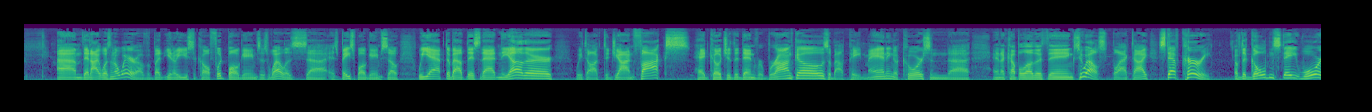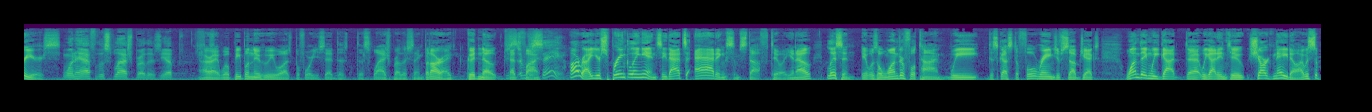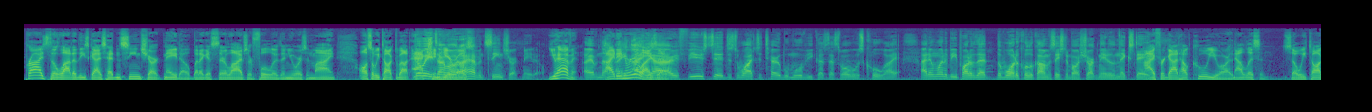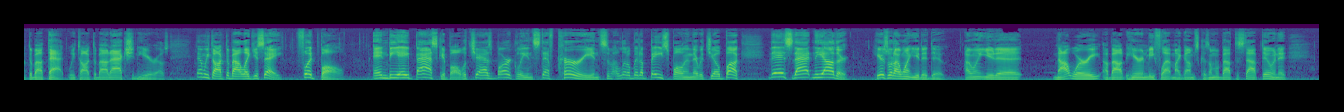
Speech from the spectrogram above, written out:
um, that I wasn't aware of. But you know, he used to call football games as well as uh, as baseball games. So we yapped about this, that, and the other. We talked to John Fox, head coach of the Denver Broncos, about Peyton Manning, of course, and uh, and a couple other things. Who else? Black tie. Steph Curry of the Golden State Warriors. One half of the Splash Brothers. Yep. All right. Well, people knew who he was before you said the, the Splash Brothers thing. But all right. Good note. Just- that's I'm fine. saying. All right. You're sprinkling in. See, that's adding some stuff to it, you know? Listen, it was a wonderful time. We discussed a full range of subjects. One thing we got uh, we got into Sharknado. I was surprised that a lot of these guys hadn't seen Sharknado, but I guess their lives are fuller than yours and mine. Also, we talked about No, action out. heroes. I haven't seen Sharknado. you haven't. I have not. I didn't realize yeah, that. I refused to just watch a terrible movie because that's what was cool. I I didn't want to be part of that the water cooler conversation about Sharknado the next day. I forgot how cool you are. Now listen. So we talked about that. We talked about action heroes. Then we talked about, like you say, football, NBA basketball with Chaz Barkley and Steph Curry, and some a little bit of baseball in there with Joe Buck. This, that, and the other. Here's what I want you to do. I want you to not worry about hearing me flap my gums because I'm about to stop doing it.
